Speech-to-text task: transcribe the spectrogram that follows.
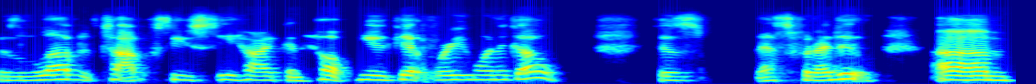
Would love to talk with you, see how I can help you get where you want to go, because that's what I do. Um,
